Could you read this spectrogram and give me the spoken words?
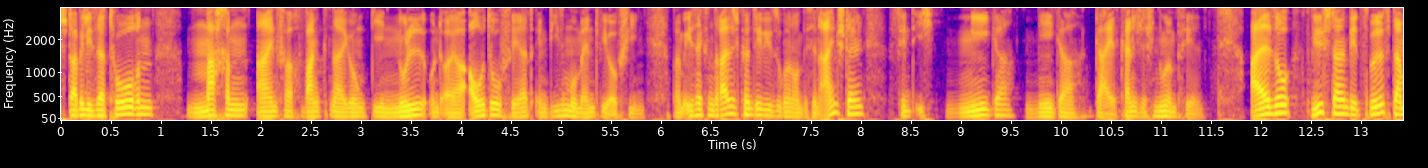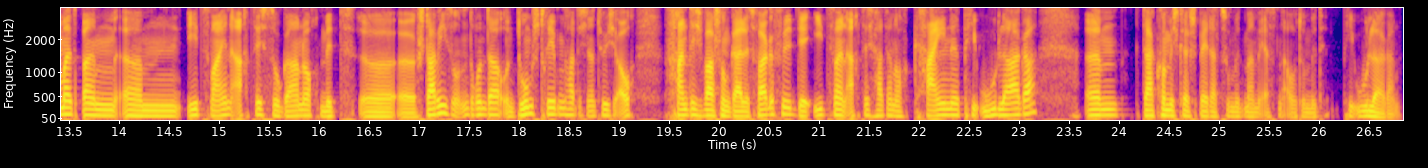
Stabilisatoren machen einfach Wankneigung die Null und euer Auto fährt in diesem Moment wie auf Schienen. Beim E36 könnt ihr die sogar noch ein bisschen einstellen. Finde ich mega, mega geil. Kann ich euch nur empfehlen. Also, Wildstein B12, damals beim ähm, E82 sogar noch mit äh, äh, Stabis unten drunter und Domstreben hatte ich natürlich auch. Fand ich, war schon ein geiles Fahrgefühl. Der E82 hatte noch keine PU-Lager. Ähm, da komme ich gleich später zu mit meinem ersten Auto mit PU-Lagern.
